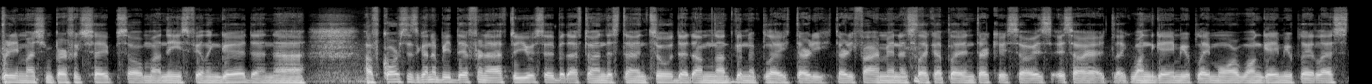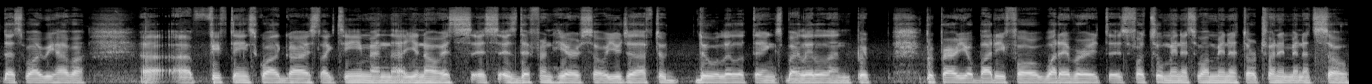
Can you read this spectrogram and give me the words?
pretty much in perfect shape, so my knee is feeling good. And uh, of course, it's going to be different. I have to use it, but I have to understand too that I'm not going to play 30, 35 minutes like I play in Turkey. So it's, it's all right. Like one game you play more, one game you play less. That's why we have a, a, a 15 squad guys like team, and uh, you know it's, it's it's different here. So you just have to do little things by little and pre- prepare your body for whatever it is for two minutes, one minute, or 20 minutes. So,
